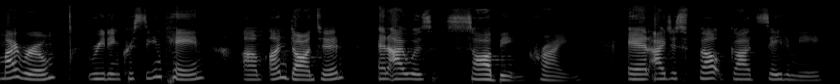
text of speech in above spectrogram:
my room reading Christine Caine, um, Undaunted, and I was sobbing, crying. And I just felt God say to me,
